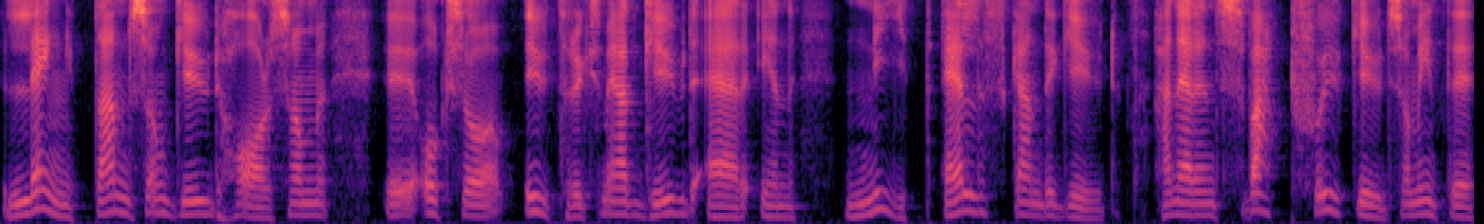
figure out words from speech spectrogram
längtan som Gud har, som eh, också uttrycks med att Gud är en nitälskande Gud. Han är en svartsjuk Gud som inte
